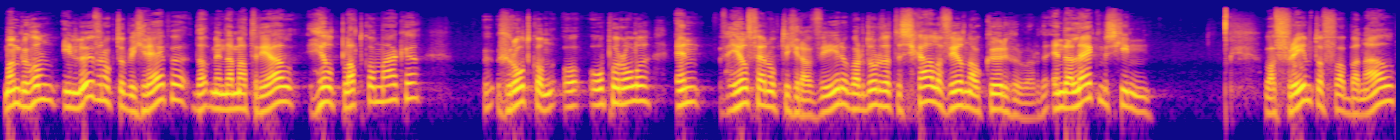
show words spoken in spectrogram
Men begon in Leuven ook te begrijpen dat men dat materiaal heel plat kon maken, groot kon openrollen en heel fijn op te graveren, waardoor dat de schalen veel nauwkeuriger worden. En dat lijkt misschien wat vreemd of wat banaal,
